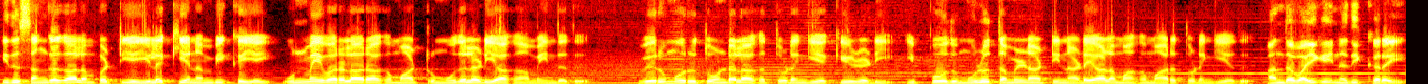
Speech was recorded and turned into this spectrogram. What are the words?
இது சங்ககாலம் பற்றிய இலக்கிய நம்பிக்கையை உண்மை வரலாறாக மாற்றும் முதலடியாக அமைந்தது. வெறும் ஒரு தோண்டலாக தொடங்கிய கீழடி இப்போது முழு தமிழ்நாட்டின் அடையாளமாக மாறத் தொடங்கியது. அந்த வைகை நதிக்கரை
